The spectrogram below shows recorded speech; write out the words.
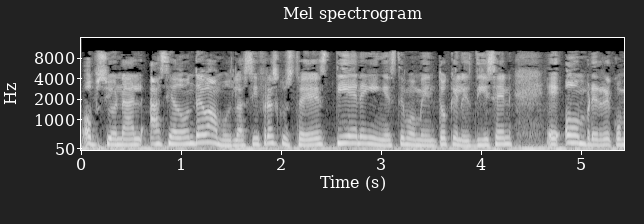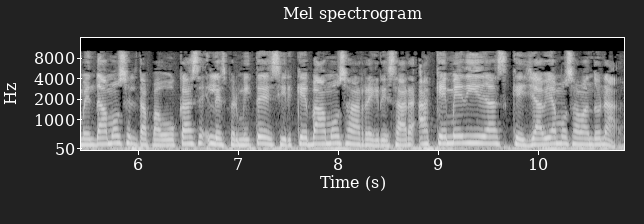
opcional. ¿Hacia dónde vamos? Las cifras que ustedes tienen en este momento que les dicen, eh, hombre, recomendamos el tapabocas, les permite decir que vamos a regresar a qué medidas que ya habíamos abandonado.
